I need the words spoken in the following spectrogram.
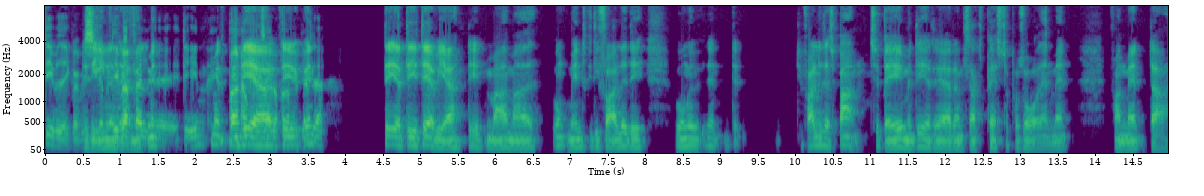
Det ved jeg ikke, hvad vi det siger, men det er i hvert fald andet. øh, det ene Men, men det er, det, men, det, er, det er der, vi er. Det er et meget, meget ung menneske. De får aldrig det unge, den, den, de får aldrig deres barn tilbage, men det her det er der en slags plaster på såret af en mand, fra en mand, der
